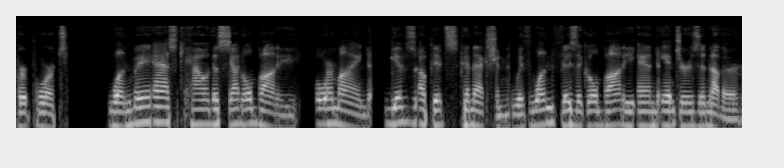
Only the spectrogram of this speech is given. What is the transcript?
Purport one may ask how the subtle body, or mind, gives up its connection with one physical body and enters another.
